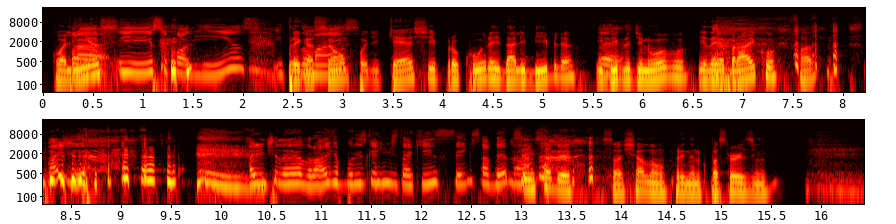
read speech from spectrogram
Colinhas, Pra... Isso, colinhas e pregação, podcast, procura e dá-lhe Bíblia, e É. Bíblia de novo, e lê hebraico. Imagina. a gente lê hebraico, é por isso que a gente tá aqui sem saber nada. Sem saber. Só Shalom, aprendendo com o pastorzinho.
